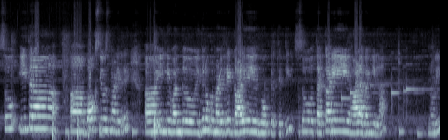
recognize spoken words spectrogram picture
ಸೊ ಈ ತರ ಬಾಕ್ಸ್ ಯೂಸ್ ಮಾಡಿದ್ರೆ ಇಲ್ಲಿ ಒಂದು ಇದನ್ನ ಓಪನ್ ಮಾಡಿದ್ರೆ ಗಾಳಿ ಹೋಗ್ತಿರ್ತೈತಿ. ಸೊ ತರಕಾರಿ ಹಾಳಾಗಂಗಿಲ್ಲ. ನೋಡಿ.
